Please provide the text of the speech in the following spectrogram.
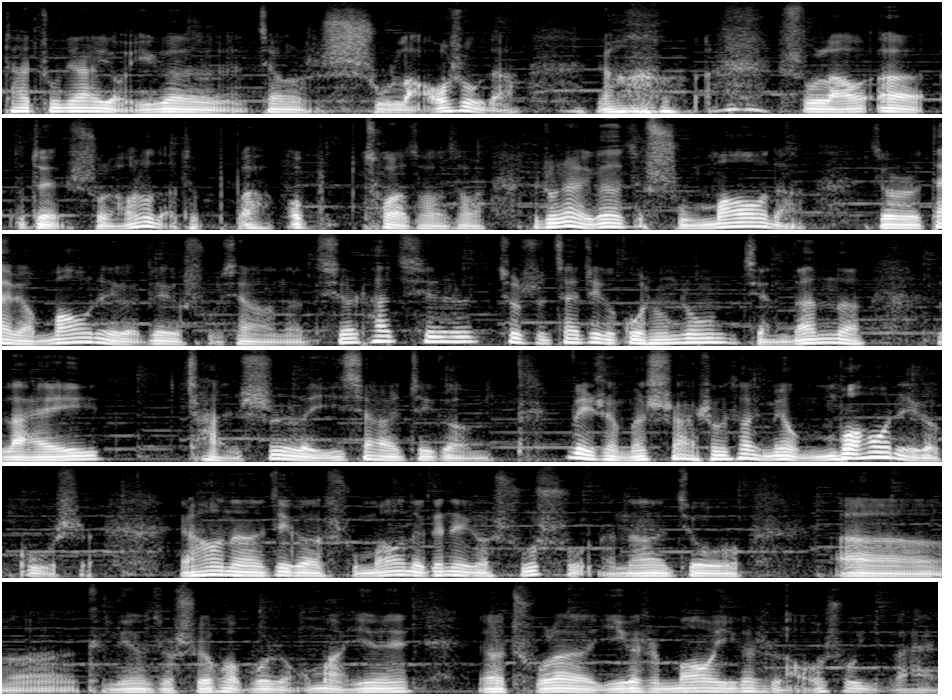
它中间有一个叫属老鼠的，然后属老呃对属老鼠的就不哦错了错了错了，中间有一个属猫的，就是代表猫这个这个属相的。其实它其实就是在这个过程中简单的来。阐释了一下这个为什么十二生肖里没有猫这个故事。然后呢，这个属猫的跟这个属鼠的呢，就呃肯定就水火不容嘛，因为呃除了一个是猫，一个是老鼠以外，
